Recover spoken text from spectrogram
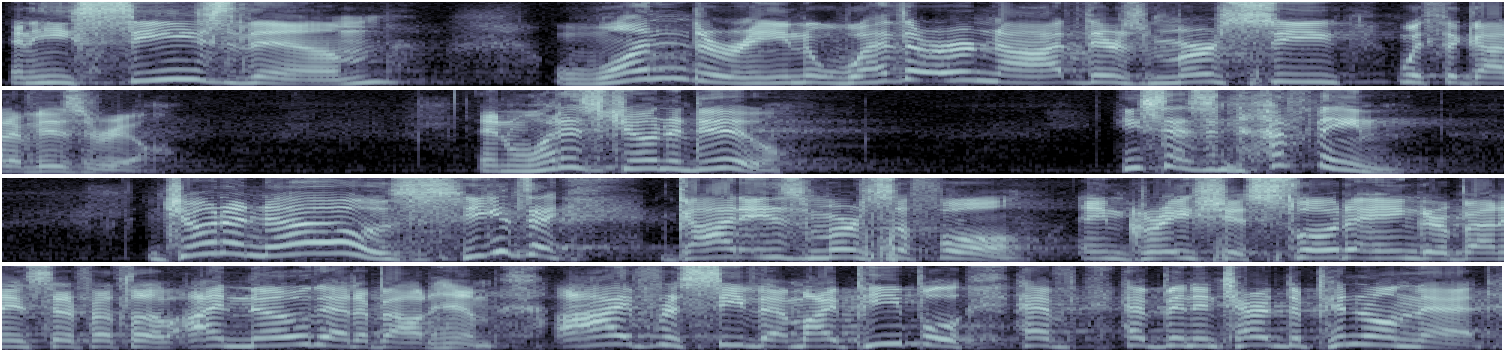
and he sees them wondering whether or not there's mercy with the God of Israel. And what does Jonah do? He says nothing. Jonah knows. He can say, God is merciful and gracious, slow to anger, abounding in steadfast love. I know that about him. I've received that. My people have, have been entirely dependent on that.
